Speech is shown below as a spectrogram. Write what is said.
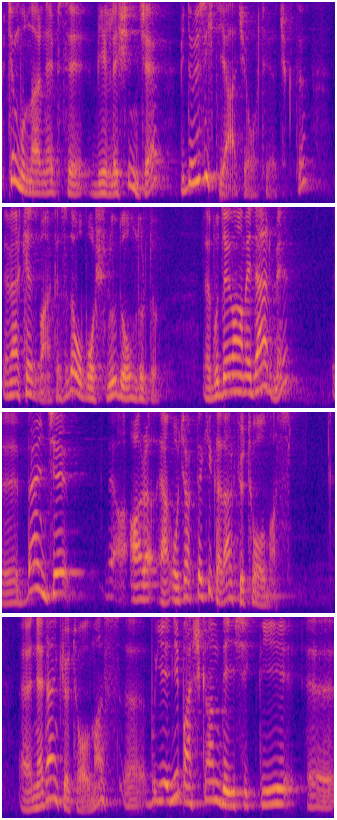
Bütün bunların hepsi birleşince bir döviz ihtiyacı ortaya çıktı. Ve Merkez Bankası da o boşluğu doldurdu. Bu devam eder mi? Bence ara, yani Ocak'taki kadar kötü olmaz. E, neden kötü olmaz? E, bu yeni başkan değişikliği e,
